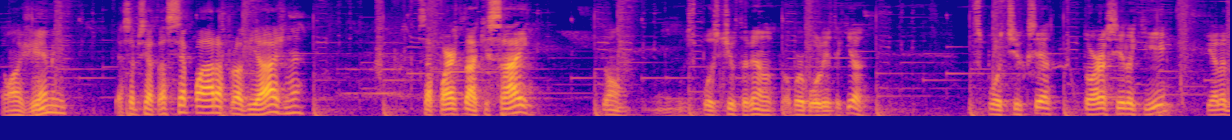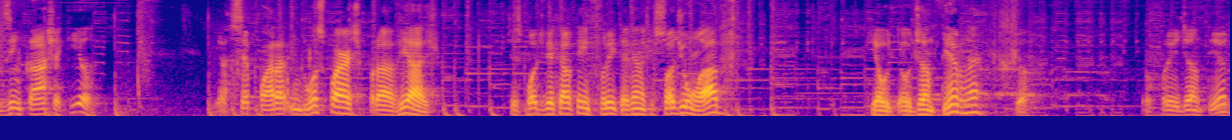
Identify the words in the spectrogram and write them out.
É uma Gemini. Essa bicicleta separa para viagem, né? Essa parte daqui sai então, um dispositivo, tá vendo? A borboleta aqui, ó. Dispositivo que você torce ele aqui e ela desencaixa aqui, ó. E ela separa em duas partes para viagem. Vocês podem ver que ela tem freio, tá vendo aqui só de um lado, que é o, é o dianteiro, né? Aqui, ó. É o freio dianteiro.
